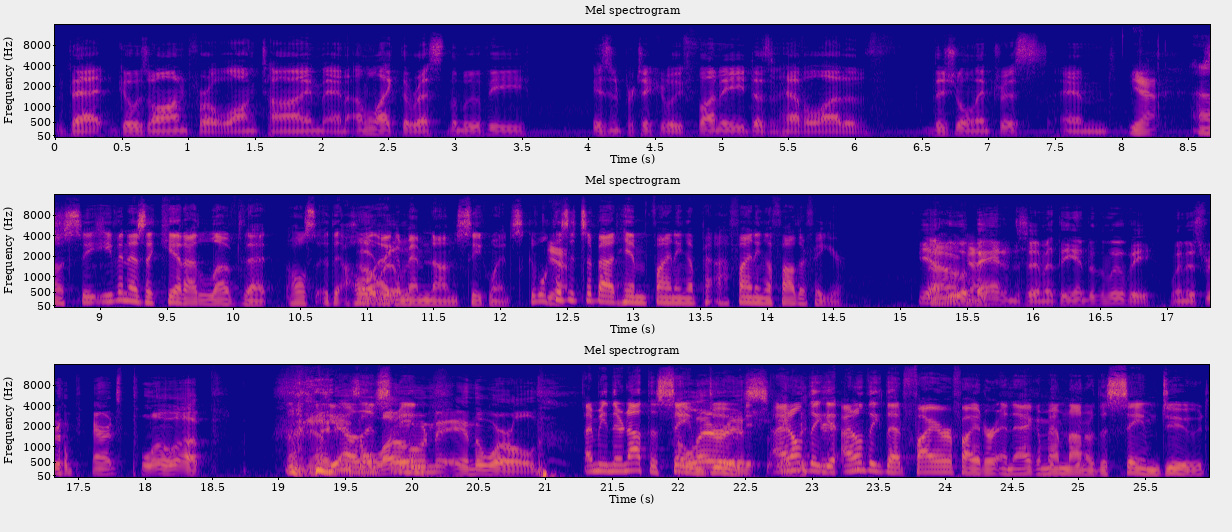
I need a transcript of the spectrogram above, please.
that goes on for a long time, and unlike the rest of the movie, isn't particularly funny. Doesn't have a lot of visual interest, and Yeah. Oh, see, even as a kid, I loved that whole the whole Oh, really? Agamemnon sequence. Well, because Yeah. it's about him finding a finding a father figure. yeah, Oh, who okay. abandons him at the end of the movie when his real parents blow up, Yeah, he's that's- I mean- alone in the world. I mean, they're not the same Hilarious dude. I don't think. I don't think that firefighter and Agamemnon are the same dude.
